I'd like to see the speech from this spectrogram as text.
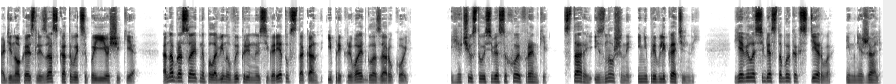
Одинокая слеза скатывается по ее щеке. Она бросает наполовину выкуренную сигарету в стакан и прикрывает глаза рукой. Я чувствую себя сухой, Фрэнки, старой, изношенной и непривлекательной. Я вела себя с тобой как стерва, и мне жаль.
